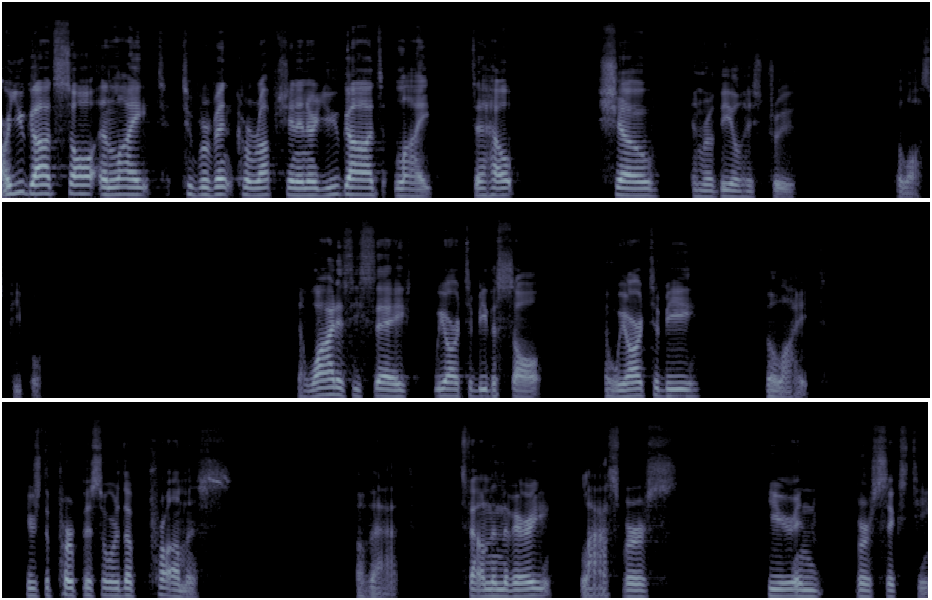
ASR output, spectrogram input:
Are you God's salt and light to prevent corruption? And are you God's light to help show and reveal his truth to lost people? Now, why does he say we are to be the salt and we are to be the light? Here's the purpose or the promise of that. It's found in the very last verse here in verse 16.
